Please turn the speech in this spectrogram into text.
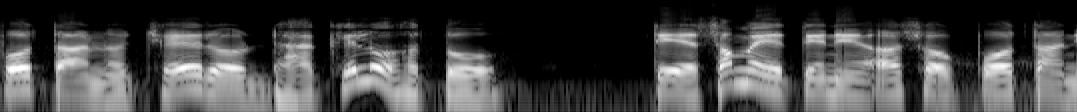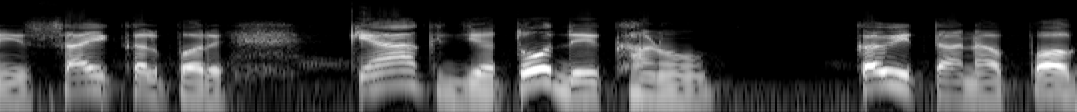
પોતાનો ચહેરો ઢાંકેલો હતો. તે સમયે તેને અશોક પોતાની સાયકલ પર ક્યાંક જતો દેખાણો. કવિતાના પગ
